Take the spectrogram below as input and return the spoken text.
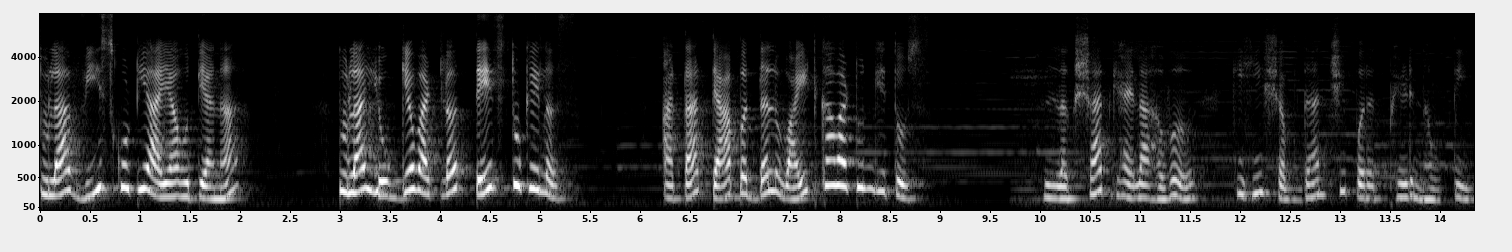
तुला वीस कोटी आया होत्या ना? तुला योग्य वाटलं तेच तू केलंस. आता त्याबद्दल वाईट का वाटून घेतोस? लक्षात घ्यायला हवं की ही शब्दांची परतफेड नव्हती.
